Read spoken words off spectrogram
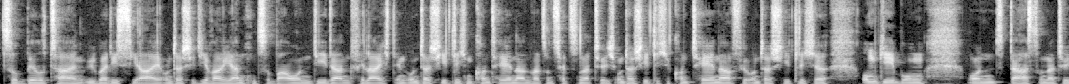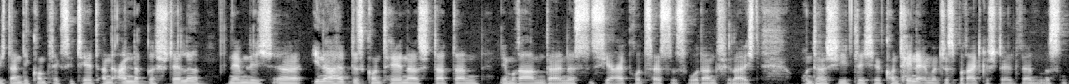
zur Build-Time über die CI unterschiedliche Varianten zu bauen, die dann vielleicht in unterschiedlichen Containern, weil sonst hättest du natürlich unterschiedliche Container für unterschiedliche Umgebungen. Und da hast du natürlich dann die Komplexität an andere Stelle, nämlich äh, innerhalb des Containers statt dann im Rahmen deines CI-Prozesses, wo dann vielleicht unterschiedliche Container-Images bereitgestellt werden müssen.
